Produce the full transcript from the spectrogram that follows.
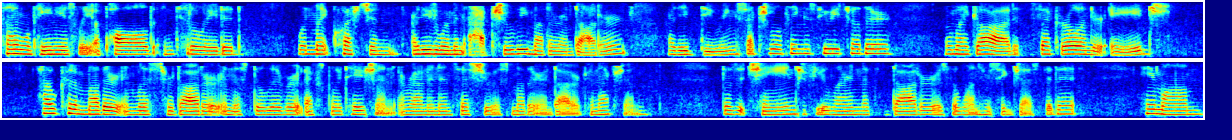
Simultaneously appalled and titillated one might question, are these women actually mother and daughter? Are they doing sexual things to each other? Oh my god, is that girl underage? How could a mother enlist her daughter in this deliberate exploitation around an incestuous mother and daughter connection? Does it change if you learn that the daughter is the one who suggested it? Hey mom,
